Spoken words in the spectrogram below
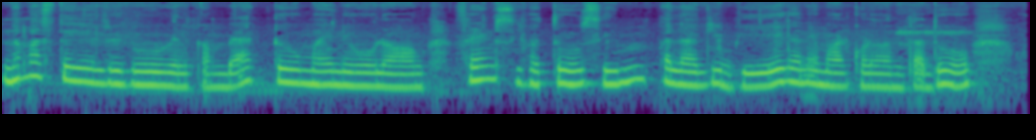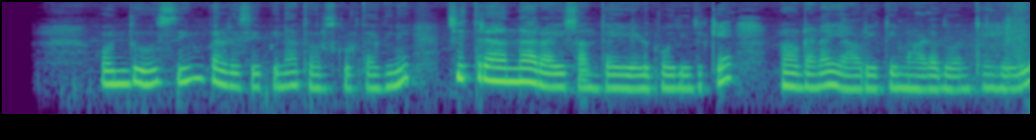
ನಮಸ್ತೆ ಎಲ್ರಿಗೂ, welcome back to my new vlog. Friends, ಇವತ್ತು ಸಿಂಪಲ್ಲಾಗಿ ಬೇಗನೆ ಮಾಡ್ಕೊಳ್ಳೋ ಅಂಥದ್ದು ಒಂದು ಸಿಂಪಲ್ ರೆಸಿಪಿನ ತೋರಿಸ್ಕೊಡ್ತಾ ಇದ್ದೀನಿ. ಚಿತ್ರಾನ್ನ ರೈಸ್ ಅಂತ ಹೇಳ್ಬೋದು ಇದಕ್ಕೆ. ನೋಡೋಣ ಯಾವ ರೀತಿ ಮಾಡೋದು ಅಂತ ಹೇಳಿ.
